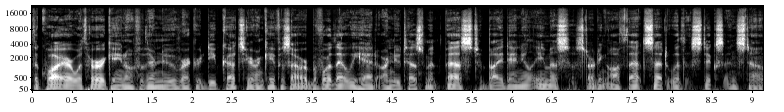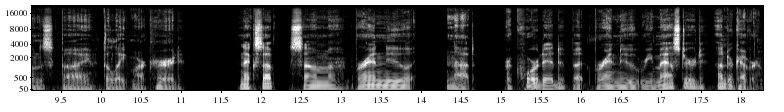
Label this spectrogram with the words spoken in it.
The Choir with Hurricane off of their new record Deep Cuts here on Cephas Hour. Before that, we had Our New Testament Best by Daniel Amos, starting off that set with Sticks and Stones by the late Mark Heard. Next up, some brand new, not recorded, but brand new remastered. Undercover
